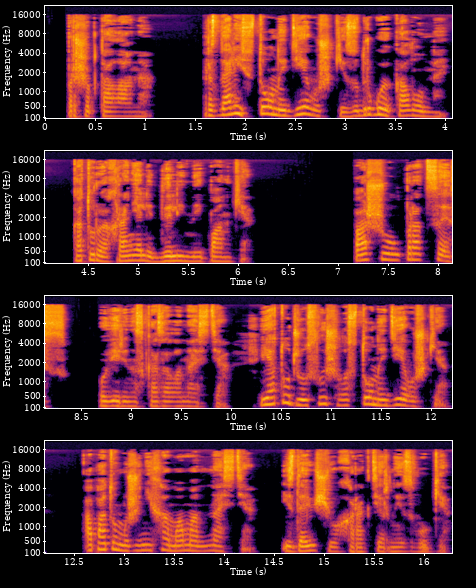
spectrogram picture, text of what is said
– прошептала она. Раздались стоны девушки за другой колонной, которую охраняли длинные панки. «Пошел процесс», – уверенно сказала Настя. И я тут же услышала стоны девушки, а потом и жениха маман Настя, издающего характерные звуки.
